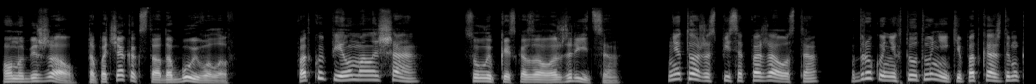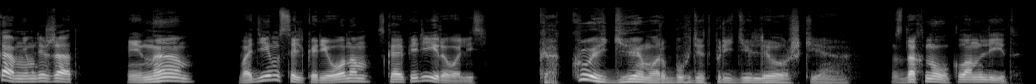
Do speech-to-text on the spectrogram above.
Он убежал, топача как стадо буйволов. «Подкупил малыша», — с улыбкой сказала жрица. «Мне тоже список, пожалуйста. Вдруг у них тут уники под каждым камнем лежат. И нам. Вадим с Элькарионом скооперировались. «Какой гемор будет при дележке?» Вздохнул клан Лид.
